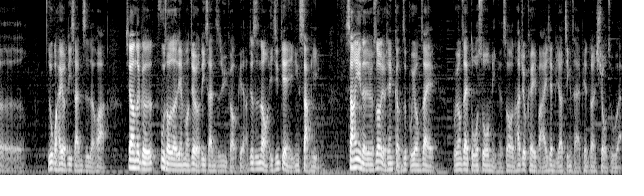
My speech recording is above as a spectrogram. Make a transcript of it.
呃，如果还有第三支的话，像那个《复仇者联盟》就有第三支预告片啊，就是那种已经电影已经上映了，上映的有时候有些梗是不用再不用再多说明的时候，他就可以把一些比较精彩的片段秀出来，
